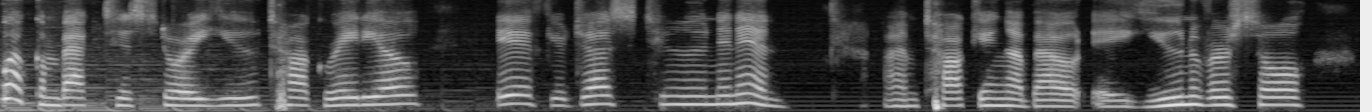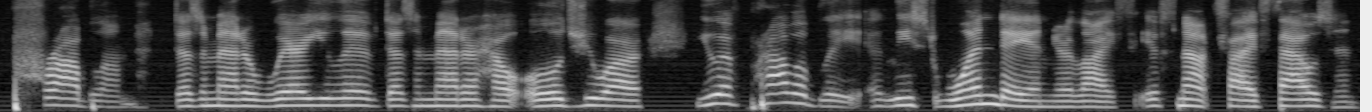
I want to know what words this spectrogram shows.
Welcome back to Story U Talk Radio. If you're just tuning in, I'm talking about a universal problem. Doesn't matter where you live, doesn't matter how old you are. You have probably at least one day in your life, if not 5,000,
